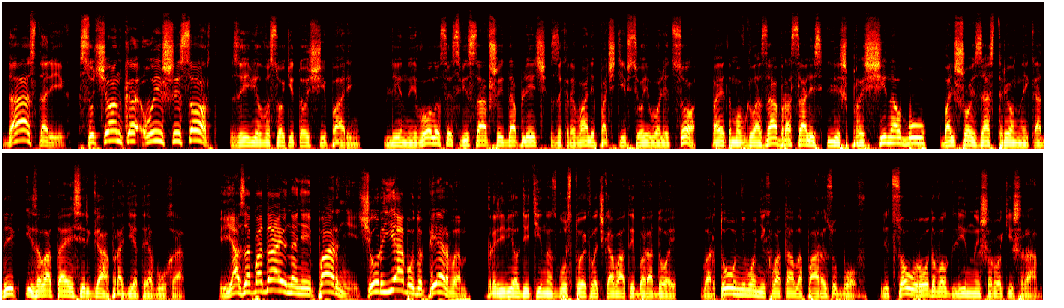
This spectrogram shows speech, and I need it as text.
«Да, старик, сучонка высший сорт», – заявил высокий тощий парень. Длинные волосы, свисавшие до плеч, закрывали почти все его лицо, поэтому в глаза бросались лишь прыщи на лбу, большой заостренный кадык и золотая серьга, продетая в ухо. «Я западаю на ней, парни! Чур я буду первым!» – проревел детина с густой клочковатой бородой. Во рту у него не хватало пары зубов. Лицо уродовал длинный широкий шрам.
